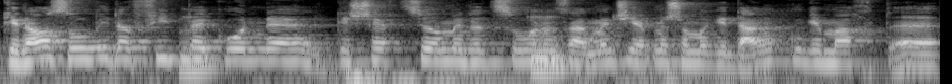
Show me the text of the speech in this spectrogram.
Genauso wieder Feedbackrunde, mhm. Geschäftsführer mit dazu mhm. und sagen, Mensch, ich habe mir schon mal Gedanken gemacht, äh,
